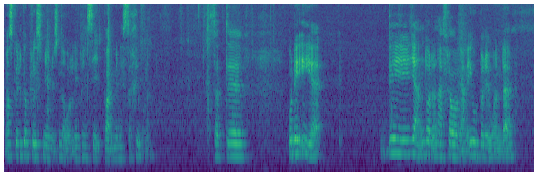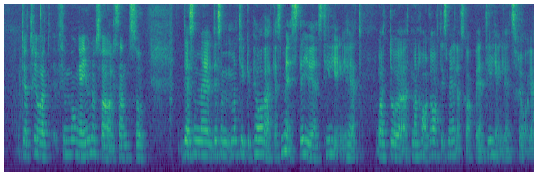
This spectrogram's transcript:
man skulle gå plus minus noll i princip på administrationen. Så att, eh, och det är det är ju igen då den här frågan oberoende. Jag tror att för många i ungdomsrörelsen så det som, är, det som man tycker påverkas mest det är ju ens tillgänglighet. Och att, då, att man har gratis medlemskap är en tillgänglighetsfråga.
